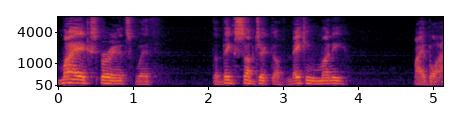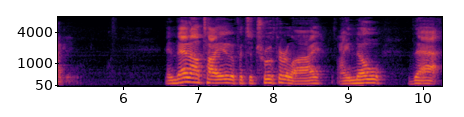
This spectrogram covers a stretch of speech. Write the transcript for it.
my experience with the big subject of making money by blogging. And then I'll tell you if it's a truth or a lie. I know that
